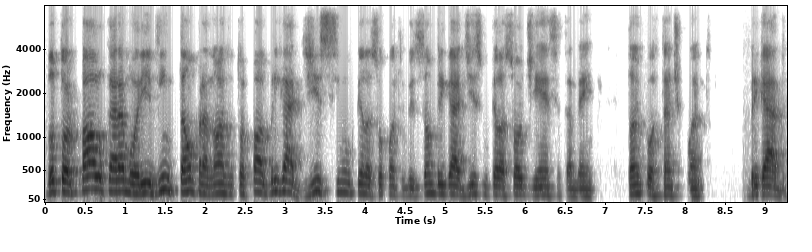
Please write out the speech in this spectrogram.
Doutor Paulo Caramori, vintão para nós. Doutor Paulo, brigadíssimo pela sua contribuição, brigadíssimo pela sua audiência também, tão importante quanto. Obrigado.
